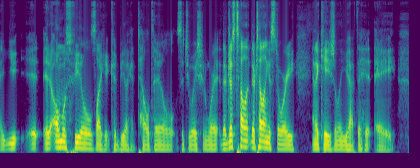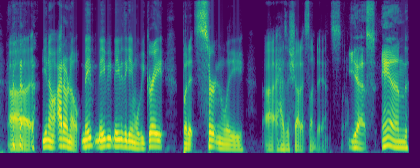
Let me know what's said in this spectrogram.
you it it almost feels like it could be like a telltale situation where they're just telling they're telling a story and occasionally you have to hit A. Uh, you know, I don't know. Maybe maybe maybe the game will be great, but it certainly uh, has a shot at Sundance. So. Yes, and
